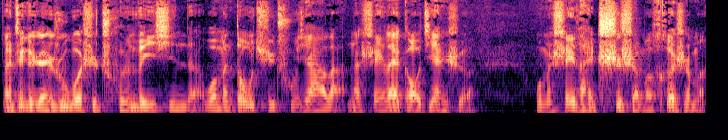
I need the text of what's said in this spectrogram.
但这个人如果是纯唯心的，我们都去出家了，那谁来搞建设？我们谁来吃什么喝什么？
